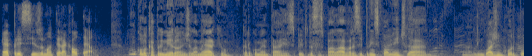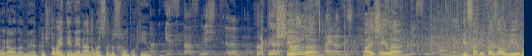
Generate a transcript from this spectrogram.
é preciso manter a cautela. Vamos colocar primeiro a Angela Merkel. Eu quero comentar a respeito dessas palavras e principalmente da linguagem corporal da Merkel. A gente não vai entender nada, mas sobe o som um pouquinho. Ah, tem a Sheila. Vai, Sheila. Quem sabe faz ao vivo.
